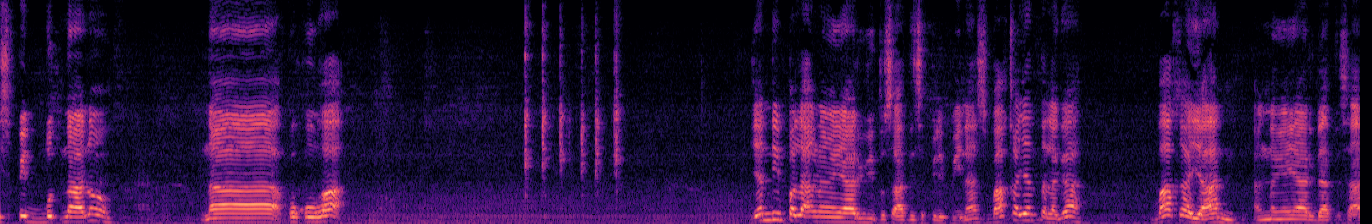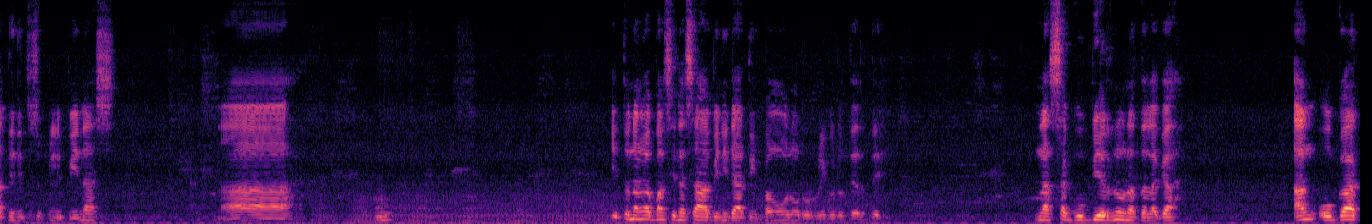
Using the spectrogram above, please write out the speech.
speedboat na ano, na kukuha. Yan din pala ang nangyayari dito sa atin sa Pilipinas. Baka yan talaga. Baka yan ang nangyayari dati sa atin dito sa Pilipinas. Ah, ito na nga bang sinasabi ni dating Pangulong Rodrigo Duterte? Nasa gobyerno na talaga ang ugat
